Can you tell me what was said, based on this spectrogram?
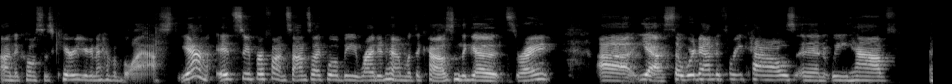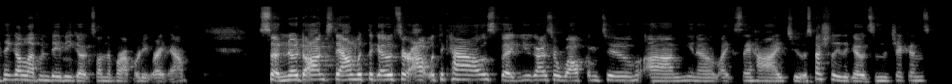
Uh, Nicole says, Carrie, you're gonna have a blast. Yeah, it's super fun. Sounds like we'll be right at home with the cows and the goats, right? Uh, yeah, so we're down to three cows and we have, I think, 11 baby goats on the property right now. So no dogs down with the goats or out with the cows, but you guys are welcome to, um, you know, like say hi to, especially the goats and the chickens.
